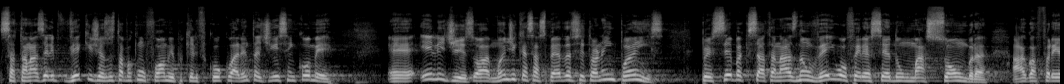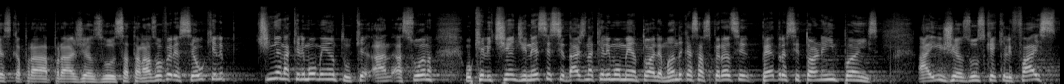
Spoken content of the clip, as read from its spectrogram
Satanás ele vê que Jesus estava com fome porque ele ficou 40 dias sem comer. É, ele diz: ó, mande que essas pedras se tornem pães. Perceba que Satanás não veio oferecendo uma sombra, água fresca para Jesus. Satanás ofereceu o que ele tinha naquele momento, a, a sua, o que ele tinha de necessidade naquele momento. Olha, manda que essas pedras, pedras se tornem em pães. Aí Jesus, o que, que ele faz?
